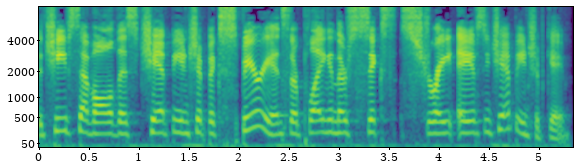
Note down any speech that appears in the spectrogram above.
The Chiefs have all this championship experience. They're playing in their sixth straight AFC championship game.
